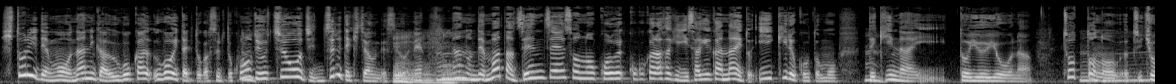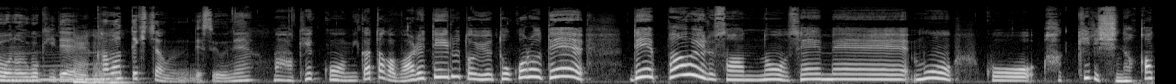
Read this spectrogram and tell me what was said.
一人でも何か動か、動いたりとかすると、この中央値ずれてきちゃうんですよね。なので、まだ全然その、これ、ここから先利下げがないと言い切ることもできないというような、ちょっとの表の動きで変わってきちゃうんですよね。まあ結構見方が割れているというところで、で、パウエルさんの声明も、こう、はっきりしなかっ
